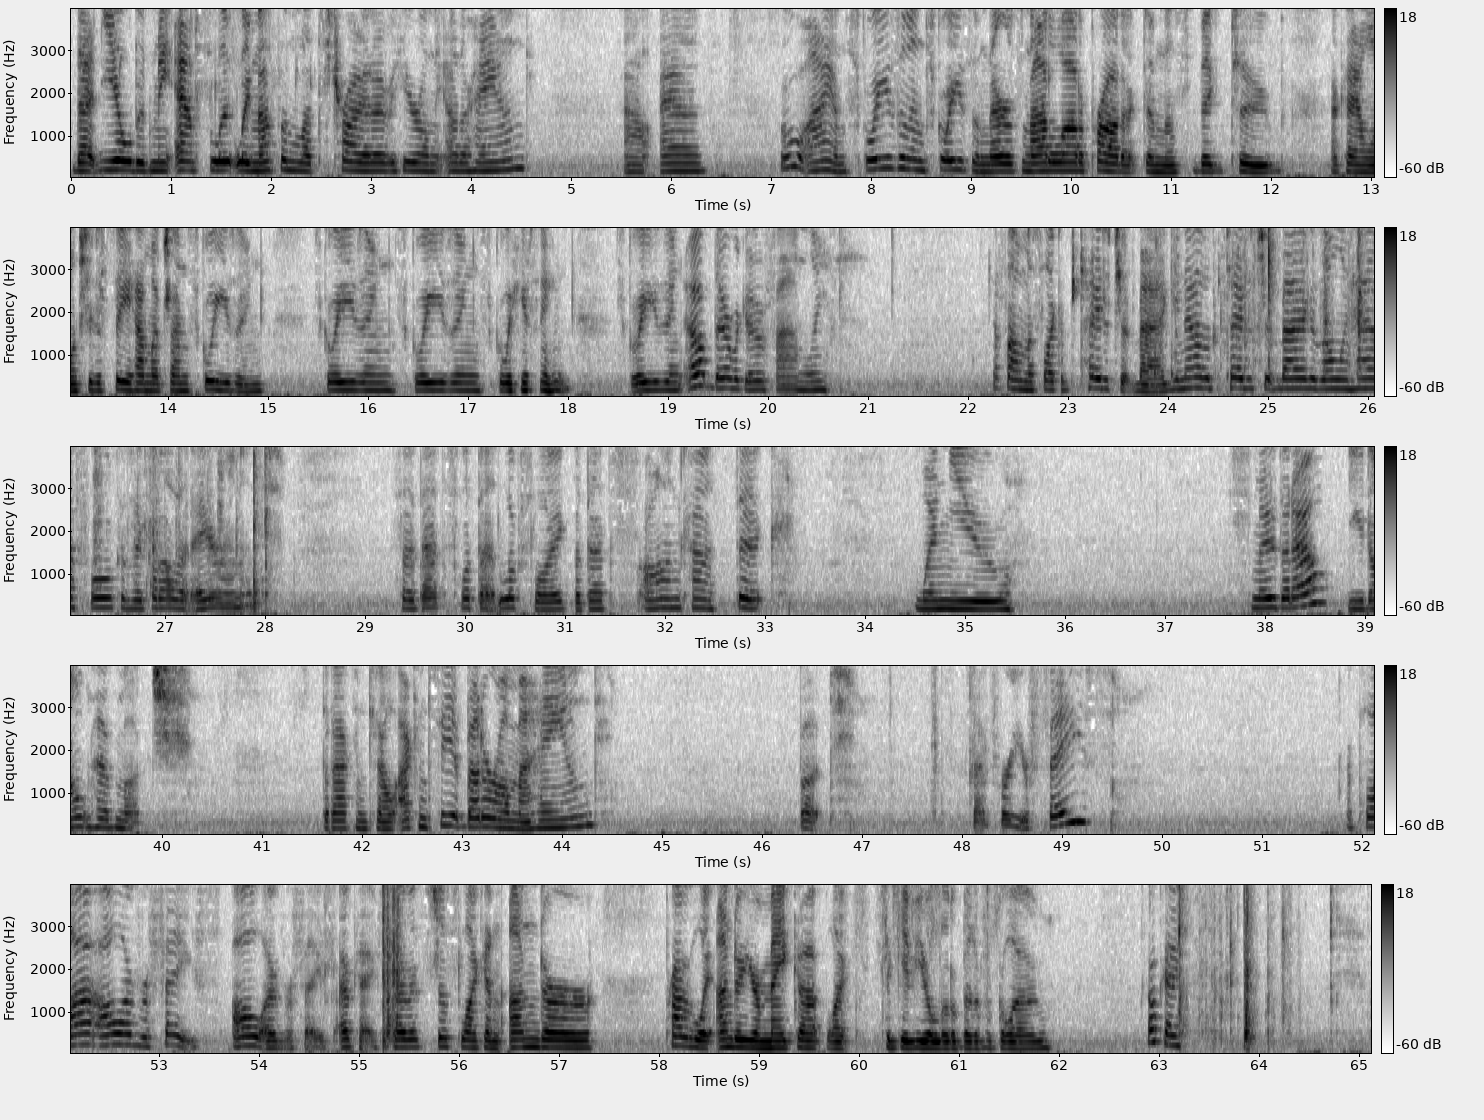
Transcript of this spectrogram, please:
that yielded me absolutely nothing. Let's try it over here on the other hand. I'll add, oh, I am squeezing and squeezing. There's not a lot of product in this big tube. Okay, I want you to see how much I'm squeezing. Squeezing, squeezing, squeezing, squeezing. Oh, there we go, finally. That's almost like a potato chip bag. You know the potato chip bag is only half full because they put all that air in it. So that's what that looks like, but that's on kind of thick when you smooth it out, you don't have much that I can tell. I can see it better on my hand, but is that for your face? Apply all over face, all over face. Okay, so it's just like an under, probably under your makeup, like to give you a little bit of a glow. Okay.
